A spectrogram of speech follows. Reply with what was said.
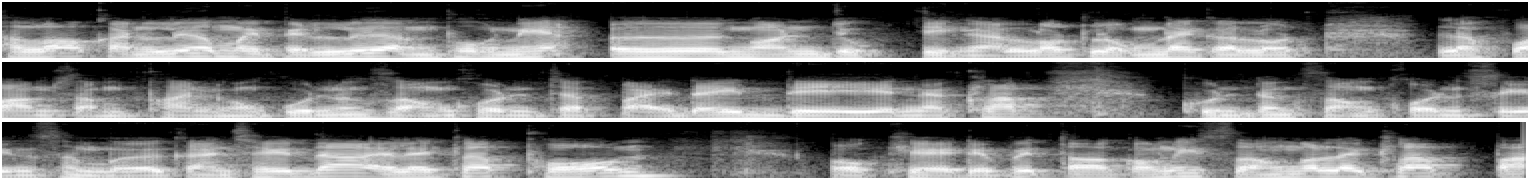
ทะเลาะกันเรื่องไม่เป็นเรื่อง พวกนี้เอองอนจุกจิกอะลดลงได้ก็ลด และความสัมพันธ์ของคุณทั้งสองคนจะไปได้ดีนะครับ คุณทั้งสองคนศีลเสมอกันใช้ได้เลยครับผมโอเค เดี๋ยวไปต่อกองที่สองกันเลยครับไป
